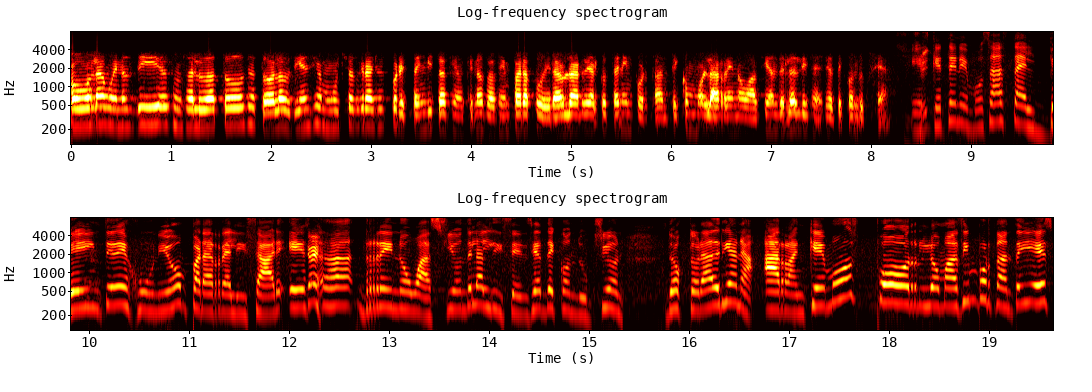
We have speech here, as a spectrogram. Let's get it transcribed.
Hola, buenos días, un saludo a todos y a toda la audiencia. Muchas gracias por esta invitación que nos hacen para poder hablar de algo tan importante como la renovación de las licencias de conducción. Es que tenemos hasta el 20 de junio para realizar esta renovación de las licencias de conducción. Doctora Adriana, arranquemos por lo más importante y es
